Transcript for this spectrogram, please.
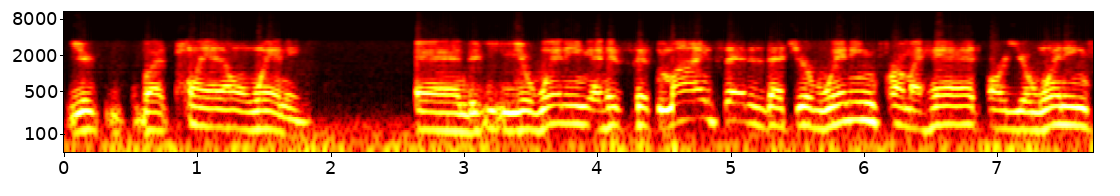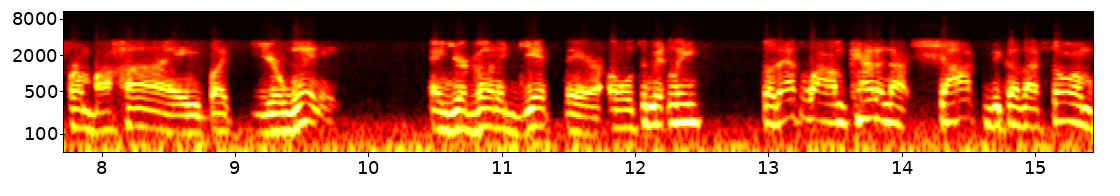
you but plan on winning. And you're winning, and his, his mindset is that you're winning from ahead or you're winning from behind, but you're winning, and you're going to get there ultimately. So that's why I'm kind of not shocked because I saw him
